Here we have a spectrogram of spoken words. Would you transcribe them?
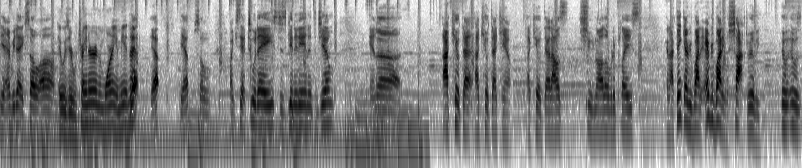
yeah, every day. So um, it was your trainer in the morning and me at night. Yep, yep, yep. So like you said, two days, just getting it in at the gym. And uh, I killed that. I killed that camp. I killed that. I was shooting all over the place, and I think everybody everybody was shocked. Really, it, it was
